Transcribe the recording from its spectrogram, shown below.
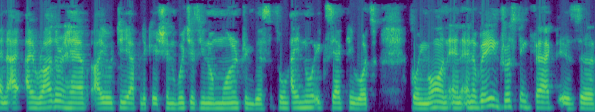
and i, I rather have iot application which is you know monitoring this so i know exactly what's going on and, and a very interesting fact is uh,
